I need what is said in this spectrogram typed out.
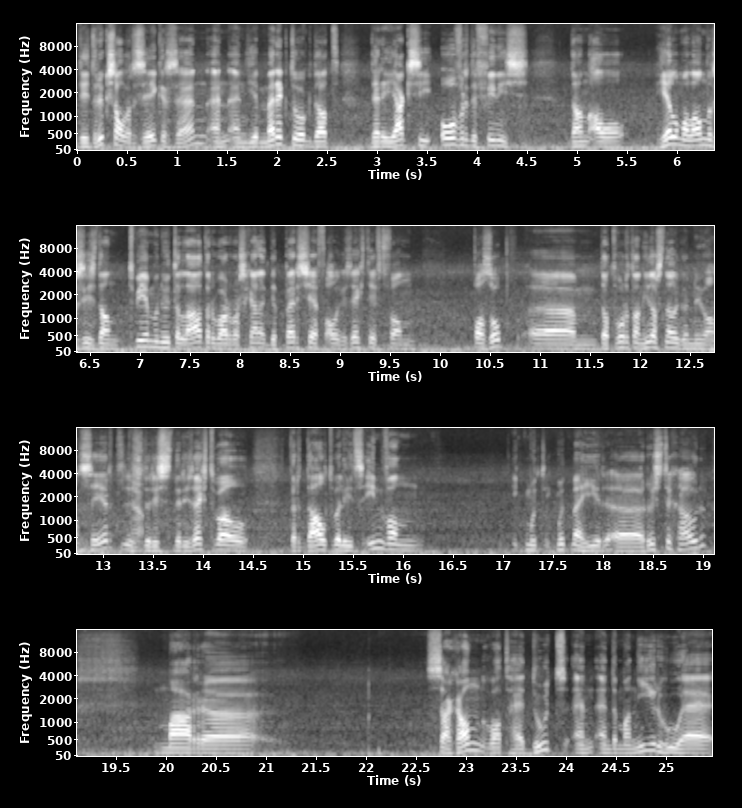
Die druk zal er zeker zijn. En, en je merkt ook dat de reactie over de finish dan al helemaal anders is dan twee minuten later, waar waarschijnlijk de perschef al gezegd heeft van pas op, um, dat wordt dan heel snel genuanceerd. Dus ja. er, is, er is echt wel, er daalt wel iets in van ik, moet, ik moet mij hier uh, rustig houden. Maar uh, Sagan, wat hij doet en, en de manier hoe hij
